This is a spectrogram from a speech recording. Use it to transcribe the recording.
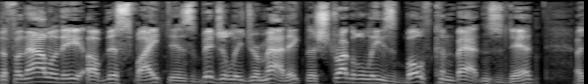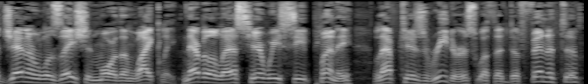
The finality of this fight is visually dramatic. The struggle leaves both combatants dead. A generalization more than likely. Nevertheless, here we see Pliny left his readers with a definitive,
